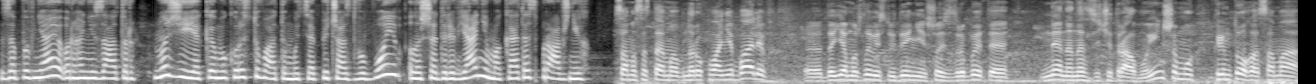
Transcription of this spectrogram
запевняє організатор. Ножі, якими користуватимуться під час двобоїв, лише дерев'яні макети справжніх. Саме система нарахування балів е, дає можливість людині щось зробити, не наносячи травму іншому. Крім того, сама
